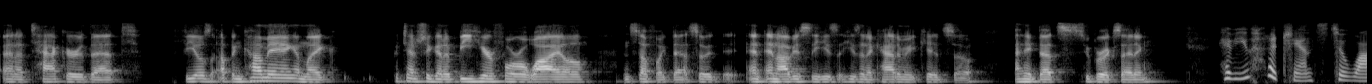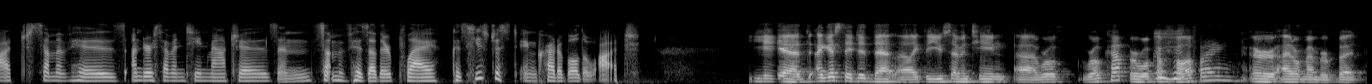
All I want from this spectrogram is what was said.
an attacker that feels up and coming and like potentially going to be here for a while and stuff like that. So and and obviously he's he's an academy kid, so I think that's super exciting. Have you had a chance to watch some of his under 17 matches and some of his other play? Because he's just incredible to watch. Yeah, I guess they did that uh, like the U17 uh, World World Cup or World Cup mm-hmm. qualifying, or I don't remember, but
